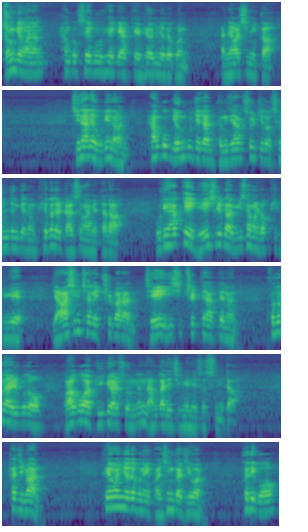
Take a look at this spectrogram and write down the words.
존경하는 한국세무회계학회 회원 여러분, 안녕하십니까? 지난해 우리는 한국연구재단 등재학술지로 선정되는 쾌거를 달성함에 따라 우리 학회의 내실과 위상을 높이기 위해 야심차게 출발한 제27대 학회는 코로나19로 과거와 비교할 수 없는 난관에 직면했었습니다. 하지만 회원 여러분의 관심과 지원, 그리고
